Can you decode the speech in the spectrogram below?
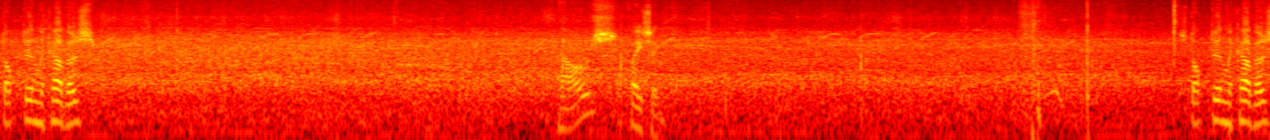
Stopped in the covers. Howes facing. Stopped in the covers.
